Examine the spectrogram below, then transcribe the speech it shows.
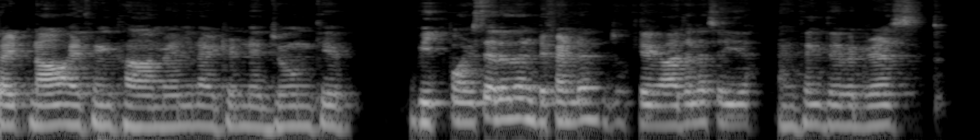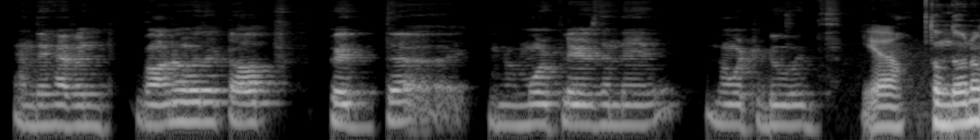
right now I think ہاں مین یونائٹڈ نے جون کے weak points other than defender جو کہ آ جانا چاہیے I think they with rest and they haven't gone over the top with you know more players than they know what to do with یا تم دونوں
